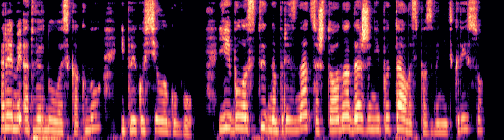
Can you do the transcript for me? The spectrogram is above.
Реми отвернулась к окну и прикусила губу. Ей было стыдно признаться, что она даже не пыталась позвонить Крису,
